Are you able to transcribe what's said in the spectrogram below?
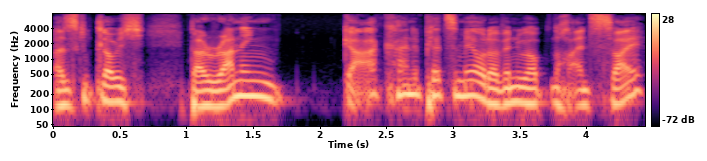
Also es gibt, glaube ich, bei Running gar keine Plätze mehr oder wenn überhaupt noch eins, zwei.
